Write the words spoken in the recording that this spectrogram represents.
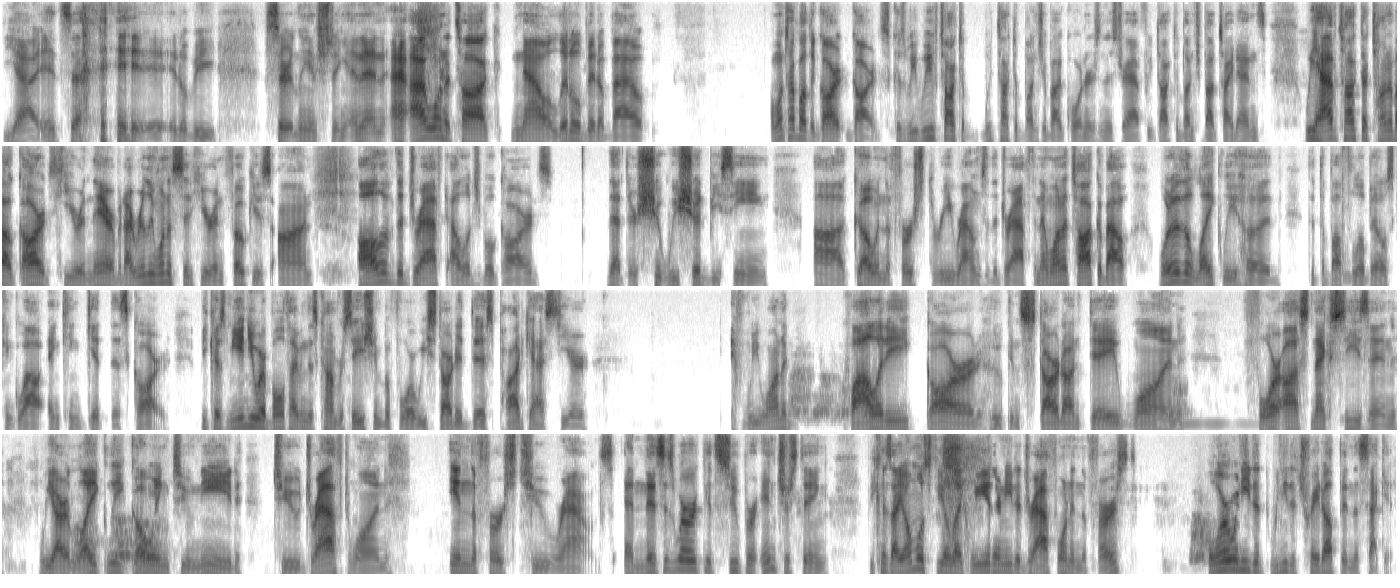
Yeah, it's uh, it'll be certainly interesting. And then I, I want to talk now a little bit about I want to talk about the guard guards because we we've talked we talked a bunch about corners in this draft. We talked a bunch about tight ends. We have talked a ton about guards here and there, but I really want to sit here and focus on all of the draft eligible guards that there should we should be seeing uh, go in the first three rounds of the draft. And I want to talk about what are the likelihood that the Buffalo Bills can go out and can get this guard because me and you were both having this conversation before we started this podcast here. If we want a quality guard who can start on day one for us next season, we are likely going to need to draft one in the first two rounds. And this is where it gets super interesting because I almost feel like we either need to draft one in the first or we need to we need to trade up in the second.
